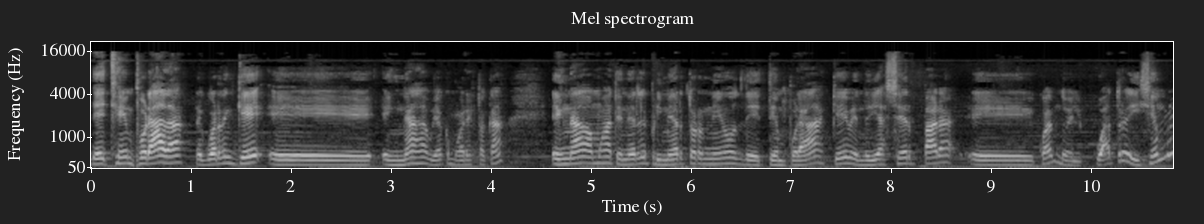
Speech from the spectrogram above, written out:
de temporada. Recuerden que eh, en nada, voy a acomodar esto acá. En nada vamos a tener el primer torneo de temporada que vendría a ser para, eh, ¿cuándo? ¿El 4 de diciembre?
